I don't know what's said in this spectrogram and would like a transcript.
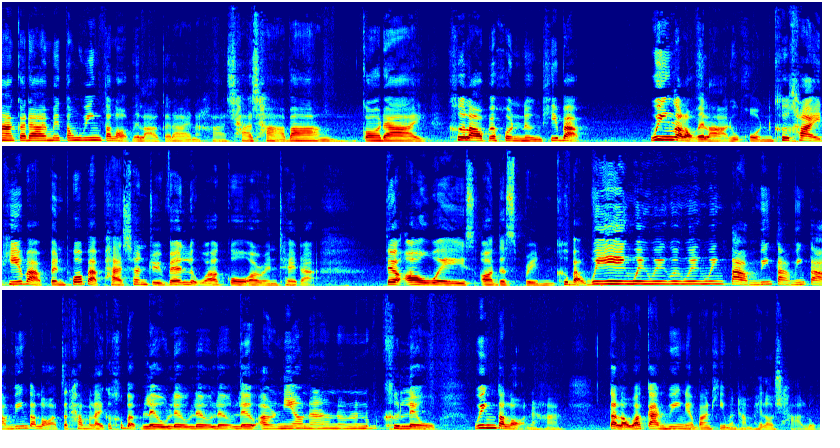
มากก็ได้ ไม่ต้องวิ่งตลอดเวลาก็ได้นะคะ ช้าๆบ้างก็ได้ คือเราเป็นคนหนึ่งที่แบบวิ่งตลอดเวลาทุกคน คือใครที่แบบเป็นพวกแบบ passion driven หรือว่า goal oriented อะ they're always on the sprint คือแบบวิ่งวิ่งวิ่งวิ่งวิ่งวิ่งตามวิ่งตามวิ่งตามวิ่งตลอดจะทำอะไรก็คือแบบเร็วเร็วเร็วเร็วเร็วเอาเนี้ยนะนั่นคือเร็ววิ่งตลอดนะคะ แต่เราว่าการวิ่งเนี่ยบางทีมันทำให้เราช้าลง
